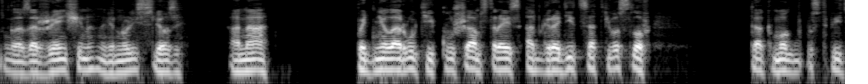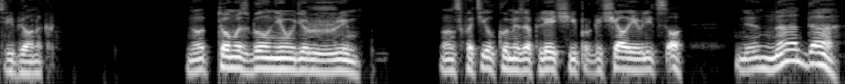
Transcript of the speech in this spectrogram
Глаза женщины навернулись слезы. Она подняла руки к ушам, стараясь отгородиться от его слов. Так мог бы поступить ребенок. Но Томас был неудержим. Он схватил Куми за плечи и прокричал ей в лицо. — Не надо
